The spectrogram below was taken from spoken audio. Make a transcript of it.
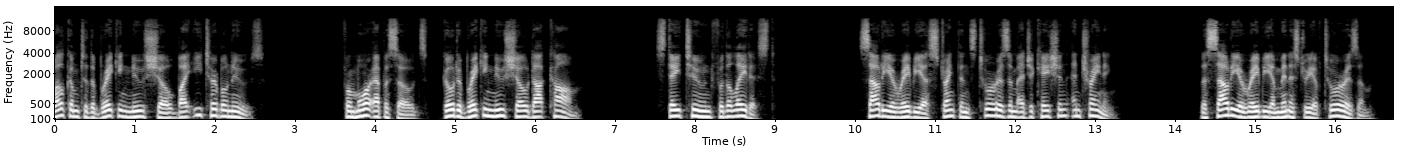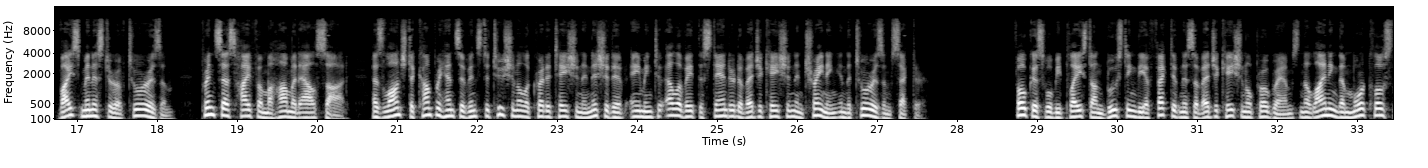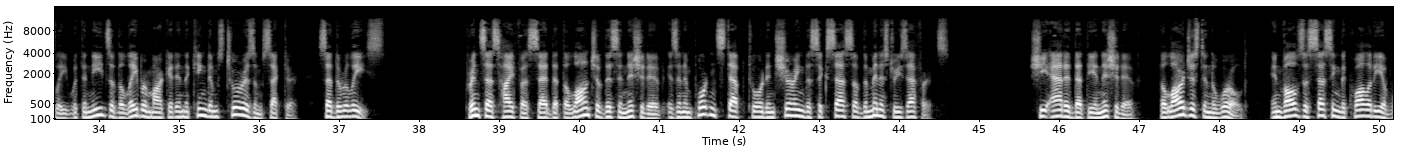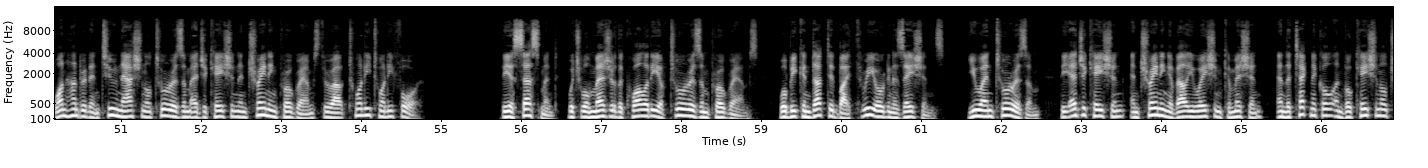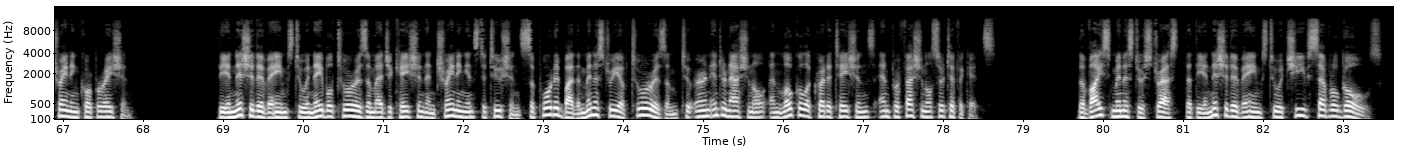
Welcome to the Breaking News Show by eTurbo News. For more episodes, go to breakingnewsshow.com. Stay tuned for the latest. Saudi Arabia strengthens tourism education and training. The Saudi Arabia Ministry of Tourism, Vice Minister of Tourism, Princess Haifa Mohammed Al Saud, has launched a comprehensive institutional accreditation initiative aiming to elevate the standard of education and training in the tourism sector. Focus will be placed on boosting the effectiveness of educational programs and aligning them more closely with the needs of the labor market in the kingdom's tourism sector, said the release. Princess Haifa said that the launch of this initiative is an important step toward ensuring the success of the ministry's efforts. She added that the initiative, the largest in the world, involves assessing the quality of 102 national tourism education and training programs throughout 2024. The assessment, which will measure the quality of tourism programs, will be conducted by three organizations UN Tourism, the Education and Training Evaluation Commission, and the Technical and Vocational Training Corporation. The initiative aims to enable tourism education and training institutions supported by the Ministry of Tourism to earn international and local accreditations and professional certificates. The Vice Minister stressed that the initiative aims to achieve several goals.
